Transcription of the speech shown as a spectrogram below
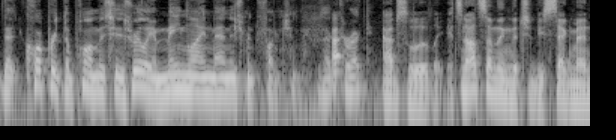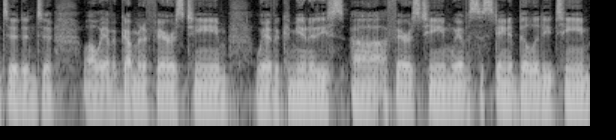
that corporate diplomacy is really a mainline management function. Is that correct? absolutely. It's not something that should be segmented into, well, we have a government affairs team, we have a community uh, affairs team, we have a sustainability team.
